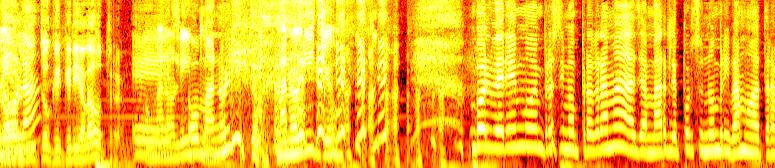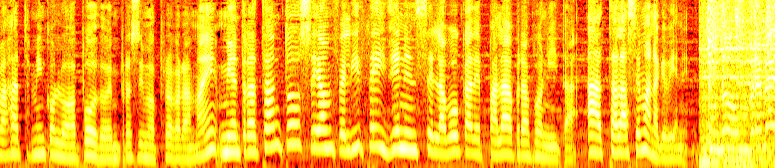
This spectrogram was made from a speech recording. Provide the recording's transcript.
Lola. Manolito que quería la otra. eh, Manolito. o Manolito. Manolillo. Volveremos en próximos programas a llamarles por su nombre y vamos a trabajar también con los apodos en próximos programas. ¿eh? Mientras tanto, sean felices y llénense la boca de palabras bonitas. Hasta la semana que viene. Tu nombre me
